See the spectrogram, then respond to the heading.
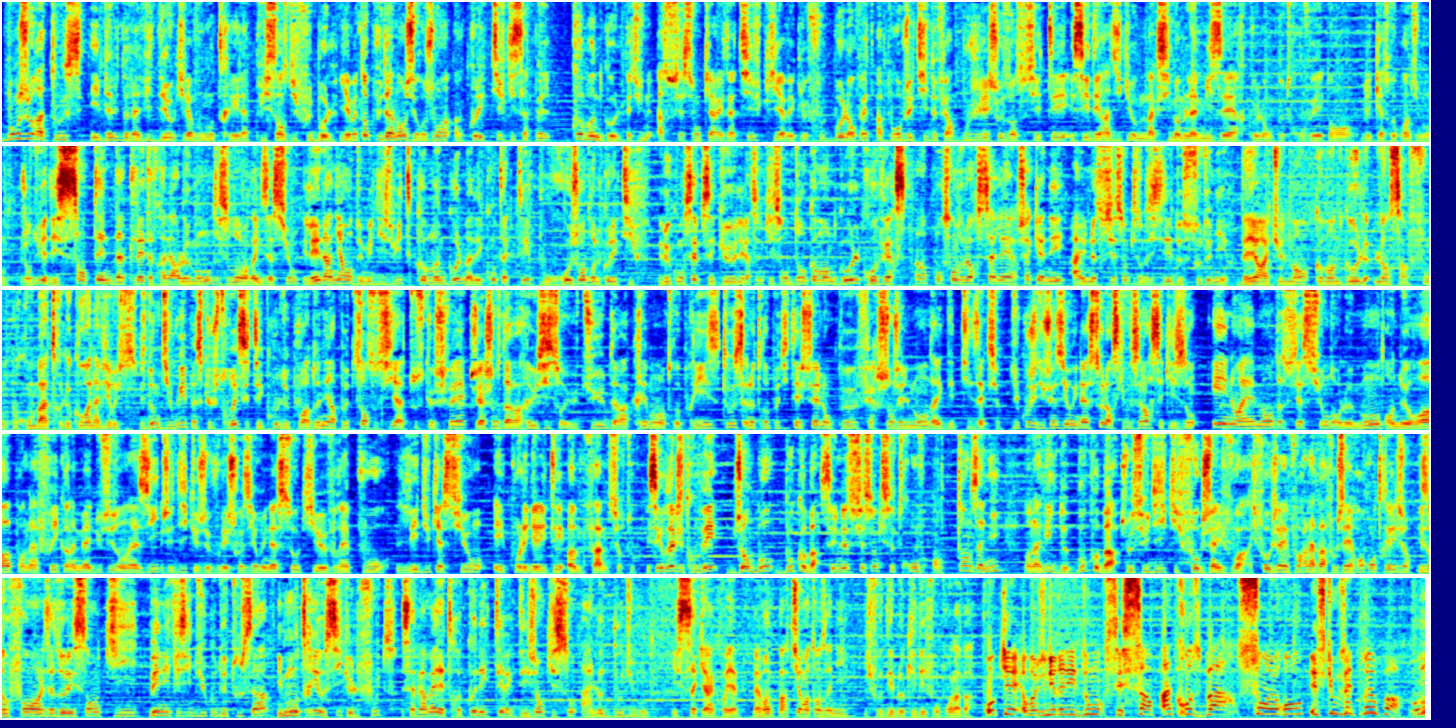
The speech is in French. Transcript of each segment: Bonjour à tous et bienvenue dans la vidéo qui va vous montrer la puissance du football. Il y a maintenant plus d'un an, j'ai rejoint un collectif qui s'appelle Common Goal. C'est une association caritative qui, avec le football, en fait, a pour objectif de faire bouger les choses dans la société, essayer d'éradiquer au maximum la misère que l'on peut trouver dans les quatre coins du monde. Aujourd'hui, il y a des centaines d'athlètes à travers le monde qui sont dans l'organisation. Et l'année dernière, en 2018, Common Goal m'avait contacté pour rejoindre le collectif. Et le concept, c'est que les personnes qui sont dans Common Goal reversent 1% de leur salaire chaque année à une association qu'ils ont décidé de soutenir. D'ailleurs, actuellement, Common Goal lance un fonds pour combattre le coronavirus. J'ai donc dit oui parce que je trouvais que c'était cool de pouvoir donner un peu de sens aussi à tout ce que je fais. J'ai la chance d'avoir réussi sur YouTube, d'avoir créé mon entreprise. Tous, à notre petite échelle, on peut faire changer le monde avec des petites actions. Du coup, j'ai dû choisir une asso. Alors, ce qu'il faut savoir, c'est qu'ils ont énormément d'associations dans le monde, en Europe, en Afrique, en Amérique du Sud, en Asie. J'ai dit que je voulais choisir une asso qui œuvrait pour l'éducation et pour l'égalité homme-femme surtout. Et c'est comme ça que j'ai trouvé Jambo Bukoba. C'est une association qui se trouve en Tanzanie, dans la ville de Bukoba. Je me suis dit qu'il faut que j'aille voir. Il faut que j'aille voir là-bas. Il faut que j'aille rencontrer les gens, les enfants, les adolescents qui bénéficient du coup de tout ça. Et montrer aussi que le foot, ça permet d'être connecté avec des gens qui sont à l'autre bout du monde. Et c'est ça qui est incroyable. Mais avant de partir en Tanzanie, il faut débloquer des fonds pour là-bas. Ok, on va générer des dons, c'est simple, un crossbar, 100 euros. Est-ce que vous êtes prêts ou pas Ouais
